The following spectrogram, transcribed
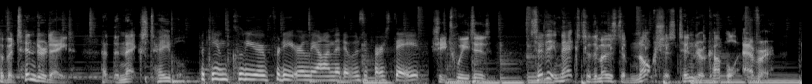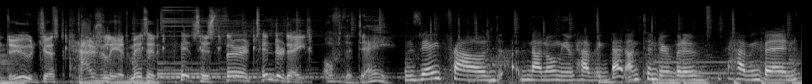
of a Tinder date at the next table. became clear pretty early on that it was a first date. She tweeted, sitting next to the most obnoxious Tinder couple ever. Dude just casually admitted it's his third Tinder date of the day. I was very proud not only of having that on Tinder, but of having been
